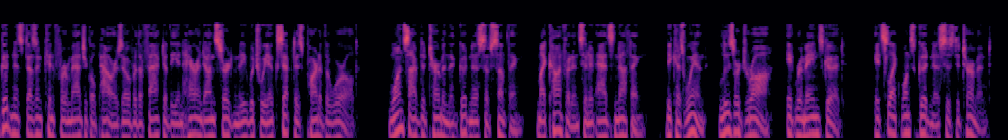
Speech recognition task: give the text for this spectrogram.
Goodness doesn't confer magical powers over the fact of the inherent uncertainty which we accept as part of the world. Once I've determined the goodness of something, my confidence in it adds nothing, because win, lose or draw, it remains good. It's like once goodness is determined,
